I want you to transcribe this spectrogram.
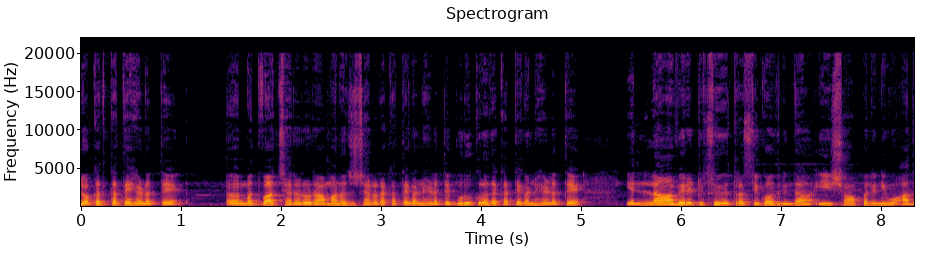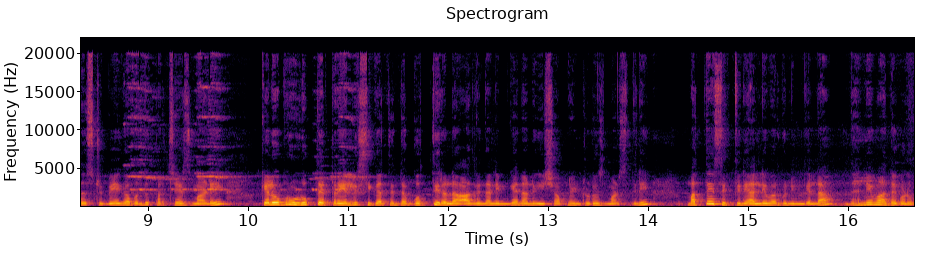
ಲೋಕದ ಕಥೆ ಹೇಳುತ್ತೆ ಮಧ್ವಾಚಾರ್ಯರು ರಾಮಾನುಜಾಚಾರ್ಯರ ಕಥೆಗಳನ್ನ ಹೇಳುತ್ತೆ, ಗುರುಕುಲದ ಕಥೆಗಳನ್ನ ಹೇಳುತ್ತೆ. ಎಲ್ಲ ವೆರೈಟೀಸು ಇವತ್ತರ ಸಿಗೋದ್ರಿಂದ ಈ ಶಾಪಲ್ಲಿ ನೀವು ಆದಷ್ಟು ಬೇಗ ಬಂದು ಪರ್ಚೇಸ್ ಮಾಡಿ. ಕೆಲವೊಬ್ಬರು ಹುಡುಕ್ತಾ ಇರ್ತಾರೆ, ಎಲ್ಲಿ ಸಿಗತ್ತೆ ಅಂತ ಗೊತ್ತಿರಲ್ಲ ಆದ್ದರಿಂದ ನಿಮಗೆ ನಾನು ಈ ಶಾಪ್ನ ಇಂಟ್ರೊಡ್ಯೂಸ್ ಮಾಡಿಸಿದ್ದೀನಿ. ಮತ್ತೆ ಸಿಗ್ತೀನಿ, ಅಲ್ಲಿವರೆಗೂ ನಿಮಗೆಲ್ಲ ಧನ್ಯವಾದಗಳು.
